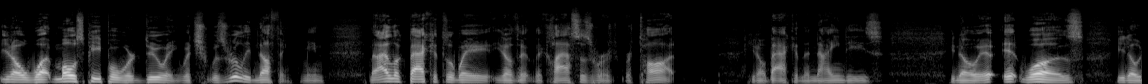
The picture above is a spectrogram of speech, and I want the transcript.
you know what most people were doing, which was really nothing. I mean, I, mean, I look back at the way you know the, the classes were, were taught, you know, back in the '90s. You know, it, it was you know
